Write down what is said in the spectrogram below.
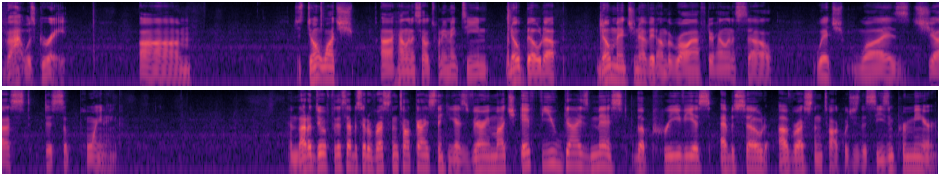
That was great. Um, just don't watch uh, Hell in a Cell 2019. No build up, no mention of it on the Raw after Hell in a Cell, which was just disappointing. And that'll do it for this episode of Wrestling Talk, guys. Thank you guys very much. If you guys missed the previous episode of Wrestling Talk, which is the season premiere,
